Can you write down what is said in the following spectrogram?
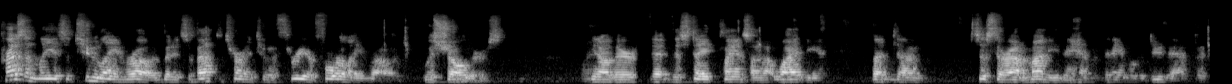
presently it's a two lane road, but it's about to turn into a three or four lane road with shoulders. You know, they're, the, the state plans on widening it, but um, since they're out of money, they haven't been able to do that. But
